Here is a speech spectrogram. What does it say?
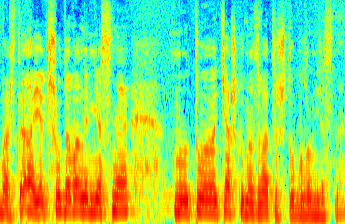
бачите, а якщо давали м'ясне, ну то тяжко назвати, що було м'ясне.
